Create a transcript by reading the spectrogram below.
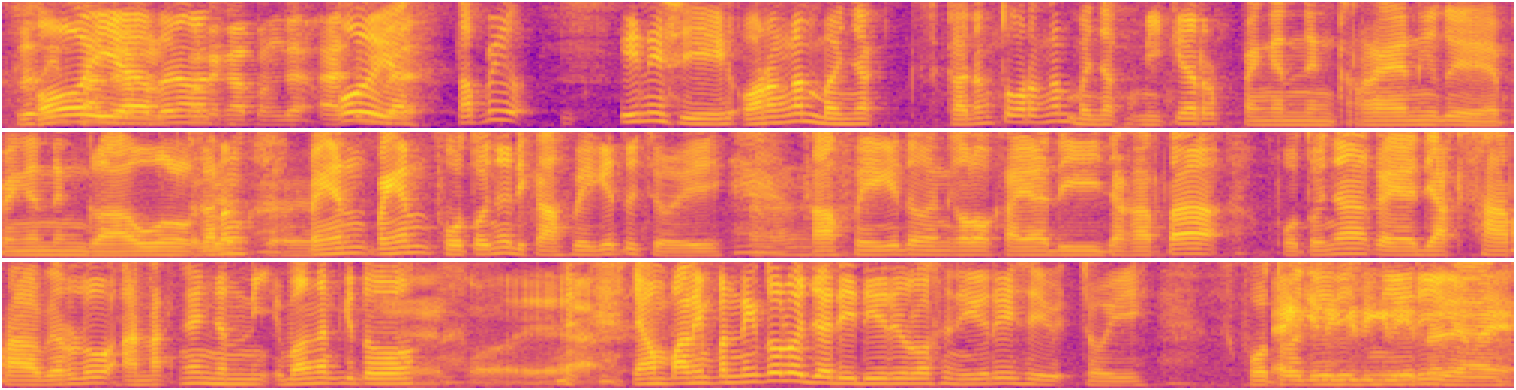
terus Oh Instagram iya benar. connect apa enggak? Ah, Oh iya, tapi ini sih orang kan banyak kadang tuh orang kan banyak mikir pengen yang keren gitu ya, pengen yang gaul. Terlihat Kadang keren. pengen pengen fotonya di kafe gitu cuy. Ah. Kafe gitu kan kalau kayak di Jakarta fotonya kayak di Aksara biar lu anaknya nyeni banget gitu. Eh, Oh iya. Yang paling penting tuh lo jadi diri lo sendiri sih cuy. Foto Eh, gini, diri gini, gini, sendiri tanya, ya. tanya.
